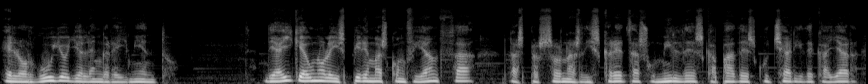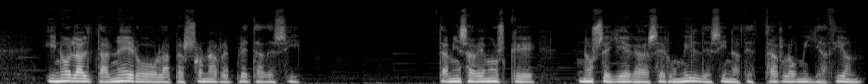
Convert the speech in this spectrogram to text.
el orgullo y el engreimiento. De ahí que a uno le inspire más confianza las personas discretas, humildes, capaces de escuchar y de callar, y no el altanero o la persona repleta de sí. También sabemos que no se llega a ser humilde sin aceptar la humillación,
